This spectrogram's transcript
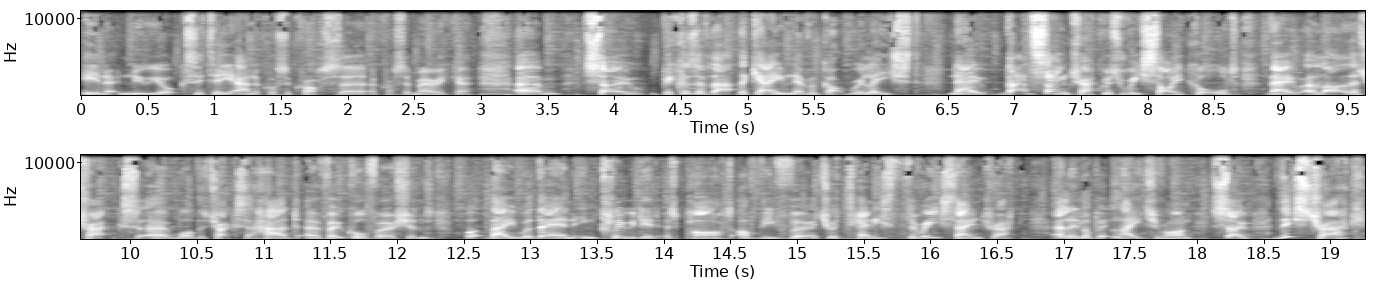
in New York City and, of course, across uh, across America. Um, so, because of that, the game never got released. Now, that same track was recycled. Now, a lot of the tracks, uh, well, the tracks that had uh, vocal versions, but they were then included as part of the Virtua Tennis 3 soundtrack a little bit later on. So, this track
